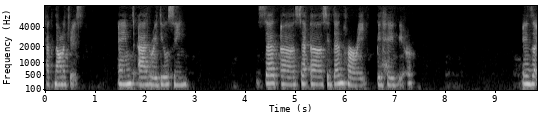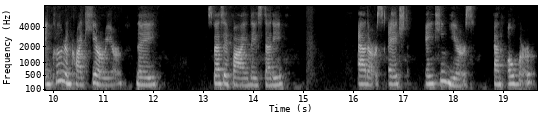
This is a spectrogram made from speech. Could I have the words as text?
technologies aimed at reducing set, uh, set, uh, sedentary behavior. In the inclusion criteria, they specify they study adults aged 18 years and over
